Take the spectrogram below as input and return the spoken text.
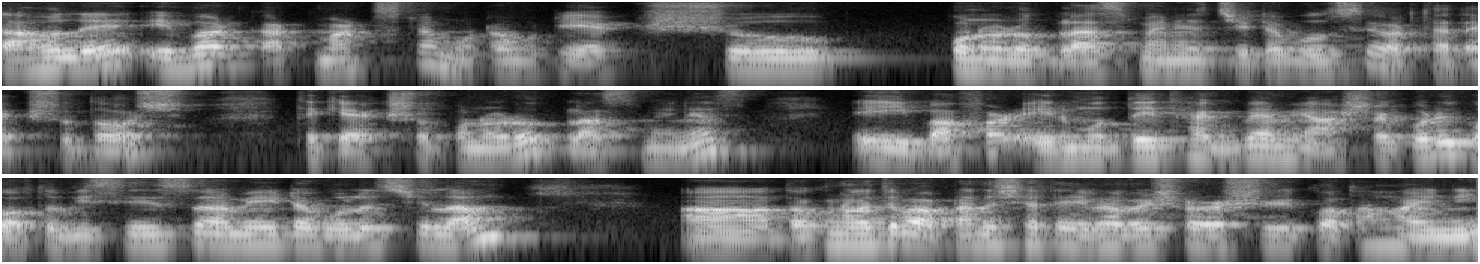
তাহলে এবার কাট মার্কসটা মোটামুটি ১১৫ প্লাস মাইনাস যেটা বলছে অর্থাৎ ১১০ থেকে ১১৫ প্লাস মাইনাস এই বাফার এর মধ্যেই থাকবে আমি আশা করি। গত বিসিএস এও আমি এটা বলেছিলাম। তখন হয়তো আপনাদের সাথে এভাবে সরাসরি কথা হয়নি।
